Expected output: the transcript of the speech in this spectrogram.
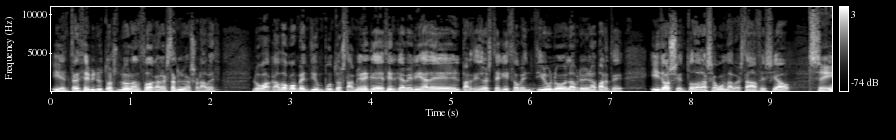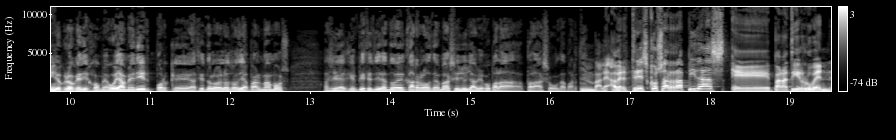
y en 13 minutos no lanzó a canasta ni una sola vez. Luego acabó con 21 puntos. También hay que decir que venía del partido este que hizo 21 en la primera parte y 2 en toda la segunda, pues estaba asfixiado. Sí. Y yo creo que dijo, me voy a medir porque haciéndolo el otro día palmamos. Así que que empiece tirando del carro los demás y yo ya vengo para la, para la segunda parte. Vale, a ver, tres cosas rápidas eh, para ti, Rubén.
